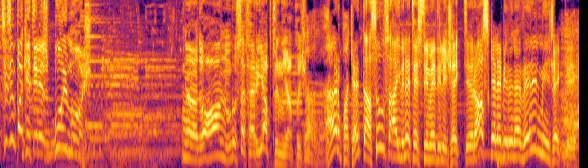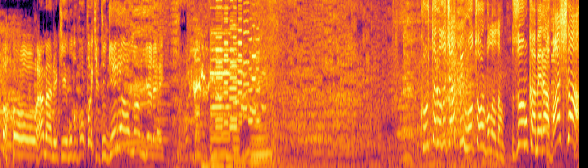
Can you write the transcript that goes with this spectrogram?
Sizin paketiniz buymuş. Ha, Doğan bu sefer yaptın yapacağını. Her paket asıl sahibine teslim edilecekti. Rastgele birine verilmeyecekti. Hemen Ricky'yi bulup o paketi geri almam gerek. Kurtarılacak bir motor bulalım. Zoom kamera başla.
